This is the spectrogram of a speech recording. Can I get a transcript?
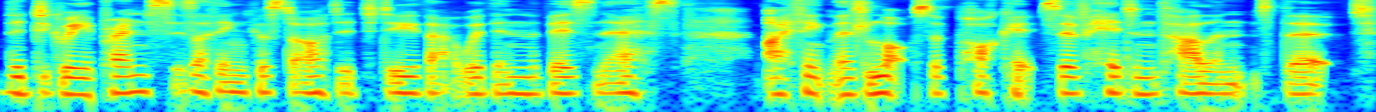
the degree apprentices, I think, have started to do that within the business. I think there's lots of pockets of hidden talent that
